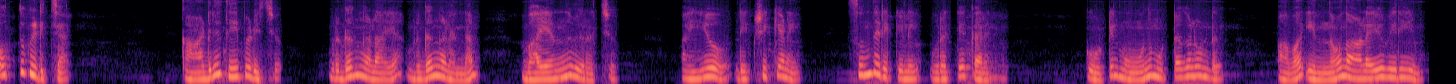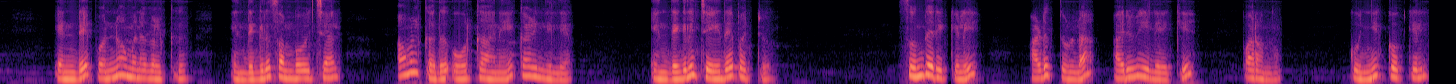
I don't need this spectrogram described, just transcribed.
ഒത്തുപിടിച്ചാൽ. കാടിന് തീ പിടിച്ചു. മൃഗങ്ങളായ മൃഗങ്ങളെല്ലാം ഭയന്ന് വിറച്ചു. അയ്യോ രക്ഷിക്കണേ. സുന്ദരിക്കിളി ഉറക്കെ കരഞ്ഞു. കൂട്ടിൽ മൂന്ന് മുട്ടകളുണ്ട്. അവ ഇന്നോ നാളെയോ വിരിയും. എന്റെ പൊന്നോമനകൾക്ക് എന്തെങ്കിലും സംഭവിച്ചാൽ അവൾക്കത് ഓർക്കാനേ കഴിഞ്ഞില്ല. എന്തെങ്കിലും ചെയ്തേ പറ്റൂ. സുന്ദരിക്കിളി അടുത്തുള്ള അരുവിയിലേക്ക് പറന്നു. കുഞ്ഞിക്കൊക്കിൽ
